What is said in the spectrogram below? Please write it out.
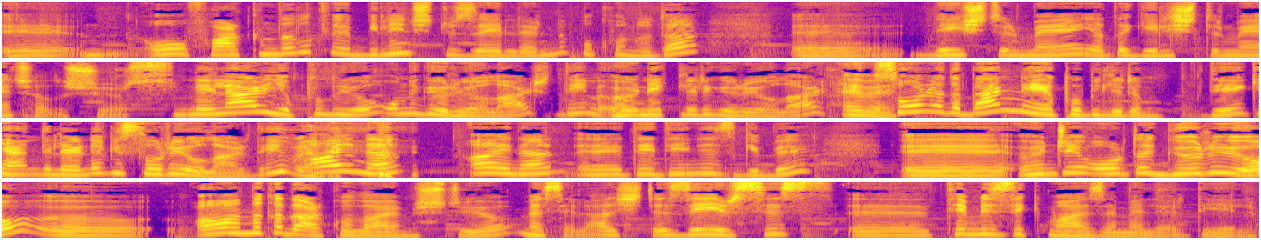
e, o farkındalık ve bilinç düzeylerini bu konuda e, değiştirmeye ya da geliştirmeye çalışıyoruz. Neler yapılıyor onu görüyorlar değil mi? Örnekleri görüyorlar. Evet. Sonra da ben ne yapabilirim diye kendilerine bir soruyorlar değil mi? Aynen. Aynen e, dediğiniz gibi ee, önce orada görüyor, e, aa ne kadar kolaymış diyor. Mesela işte zehirsiz e, temizlik malzemeleri diyelim.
